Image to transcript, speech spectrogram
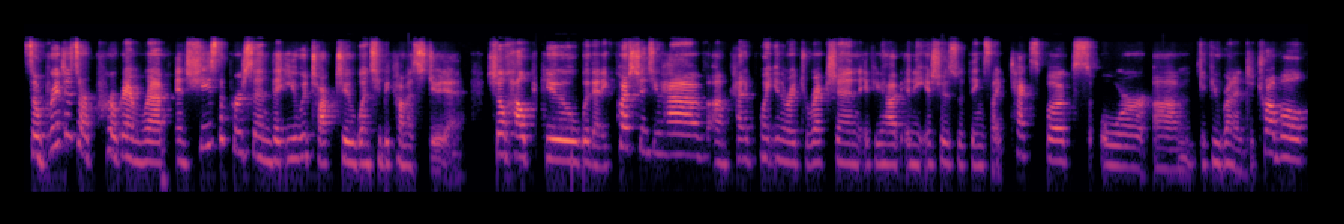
So Bridget's our program rep, and she's the person that you would talk to once you become a student. She'll help you with any questions you have, um, kind of point you in the right direction if you have any issues with things like textbooks or um, if you run into trouble.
